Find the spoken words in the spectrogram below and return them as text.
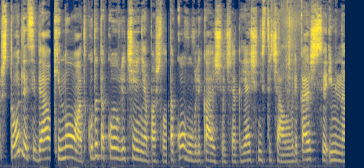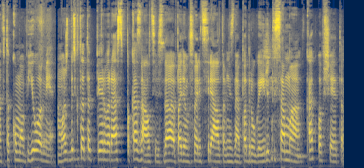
что для тебя кино? Откуда такое увлечение пошло? Такого увлекающего человека я еще не встречала. Увлекающегося именно в таком объеме. Может быть, кто-то первый раз показал тебе, да, пойдем смотреть сериал, там, не знаю, подруга, или ты сама. Как вообще это?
